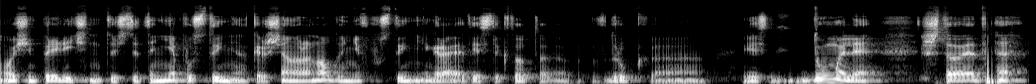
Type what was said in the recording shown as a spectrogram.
очень прилично. То есть это не пустыня. Криштиану Роналду не в пустыне играет, если кто-то вдруг э, если думали, что это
